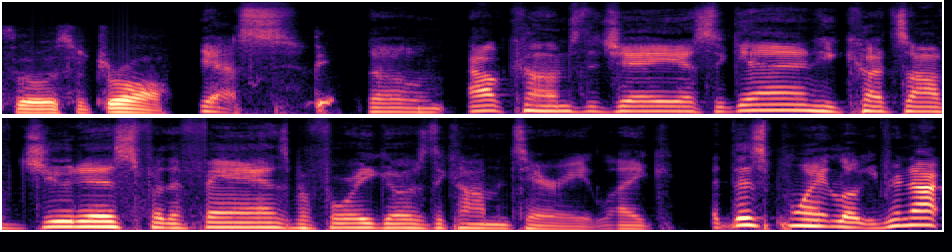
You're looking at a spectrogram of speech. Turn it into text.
So it's a draw. Yes. So out comes the JAS again. He cuts off Judas for the fans before he goes to commentary. Like at this point, look, if you're not,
